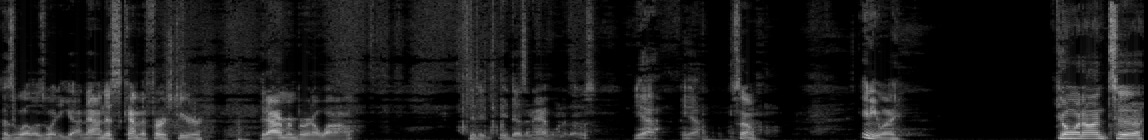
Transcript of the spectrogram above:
as well as what you got now. And this is kind of the first year that I remember in a while that it, it doesn't have one of those. Yeah. Yeah. So, anyway, going on to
